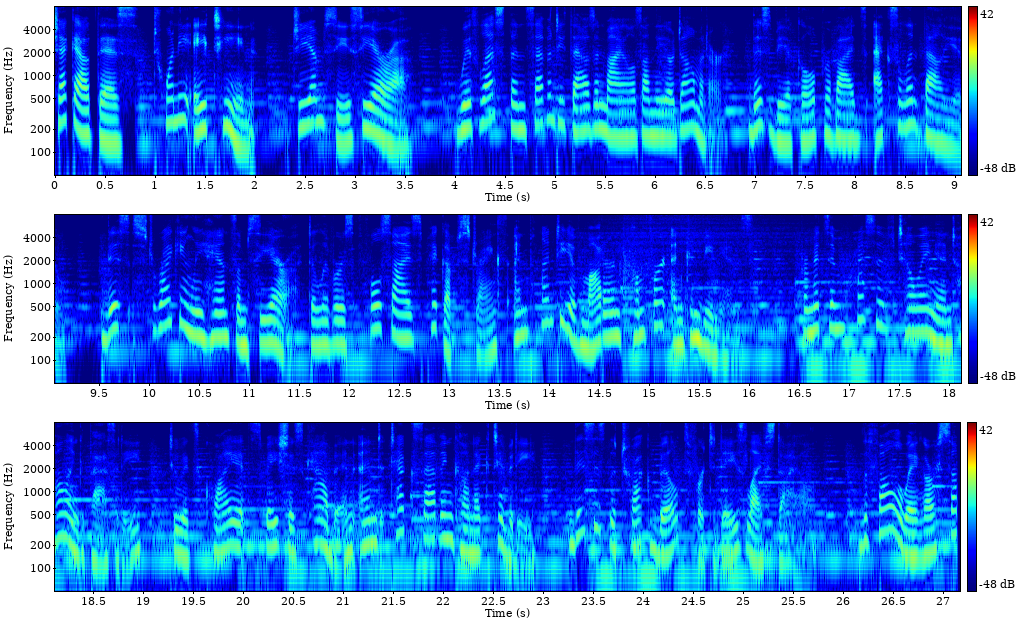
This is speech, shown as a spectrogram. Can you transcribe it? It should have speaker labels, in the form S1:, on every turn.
S1: Check out this 2018 GMC Sierra. With less than 70,000 miles on the odometer, this vehicle provides excellent value. This strikingly handsome Sierra delivers full-size pickup strength and plenty of modern comfort and convenience. From its impressive towing and hauling capacity to its quiet, spacious cabin and tech-savvy connectivity, this is the truck built for today's lifestyle. The following are some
